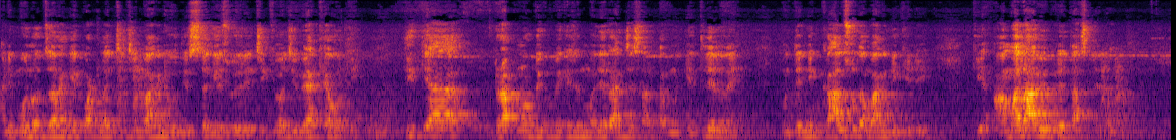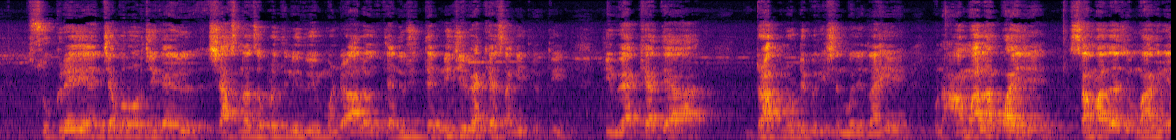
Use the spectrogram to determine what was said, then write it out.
आणि मनोज जरांगे पाटलांची जी मागणी होती सगळे सोयरेची किंवा जी व्याख्या होती ती त्या ड्राफ्ट नोटिफिकेशनमध्ये राज्य सरकारनं घेतलेलं नाही. पण त्यांनी काल सुद्धा मागणी केली की आम्हाला अभिप्रेत असलेलं सुक्रे यांच्याबरोबर जे काही शासनाचं प्रतिनिधी मंडळ आलं होतं त्या दिवशी त्यांनी जी व्याख्या सांगितली होती ती व्याख्या त्या ड्राफ्ट नोटिफिकेशनमध्ये नाहीये. पण आम्हाला पाहिजे समाजाची मागणी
